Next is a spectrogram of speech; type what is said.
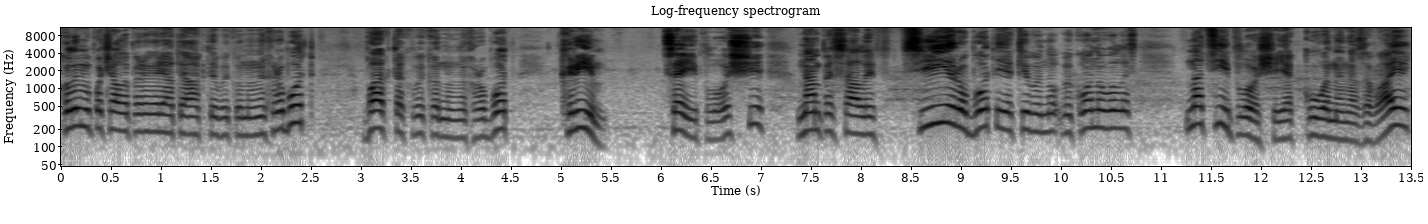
Коли ми почали перевіряти акти виконаних робот, в актах виконаних робот, крім цієї площі, нам писали всі роботи, які виконувались на цій площі, яку вони називають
